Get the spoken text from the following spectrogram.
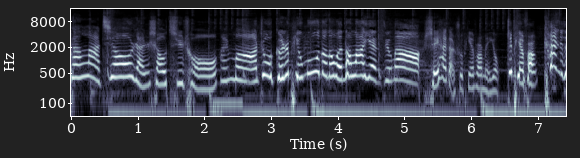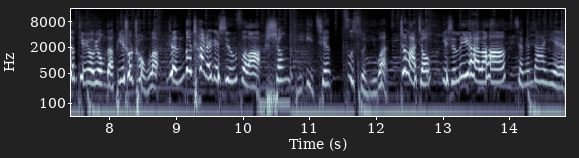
干辣椒燃烧驱虫，哎呀妈，这我隔着屏幕都能闻到辣眼睛呢。谁还敢说偏方没用？这偏方看着就挺有用的，别说虫了，人都差点给熏死了。伤敌一千，自损一万，这辣椒也是厉害了哈！想跟大爷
